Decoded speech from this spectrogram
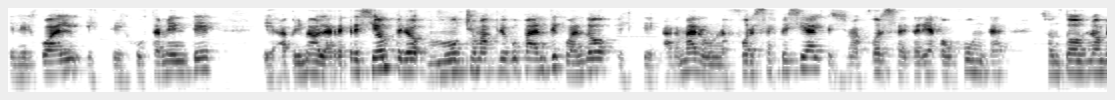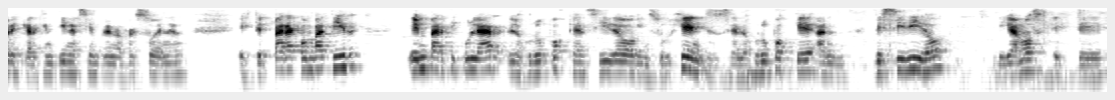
en el cual este, justamente eh, ha primado la represión, pero mucho más preocupante cuando este, armaron una fuerza especial que se llama Fuerza de Tarea Conjunta, son todos nombres que Argentina siempre nos resuenan, este, para combatir en particular los grupos que han sido insurgentes, o sea, los grupos que han decidido, digamos, este,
